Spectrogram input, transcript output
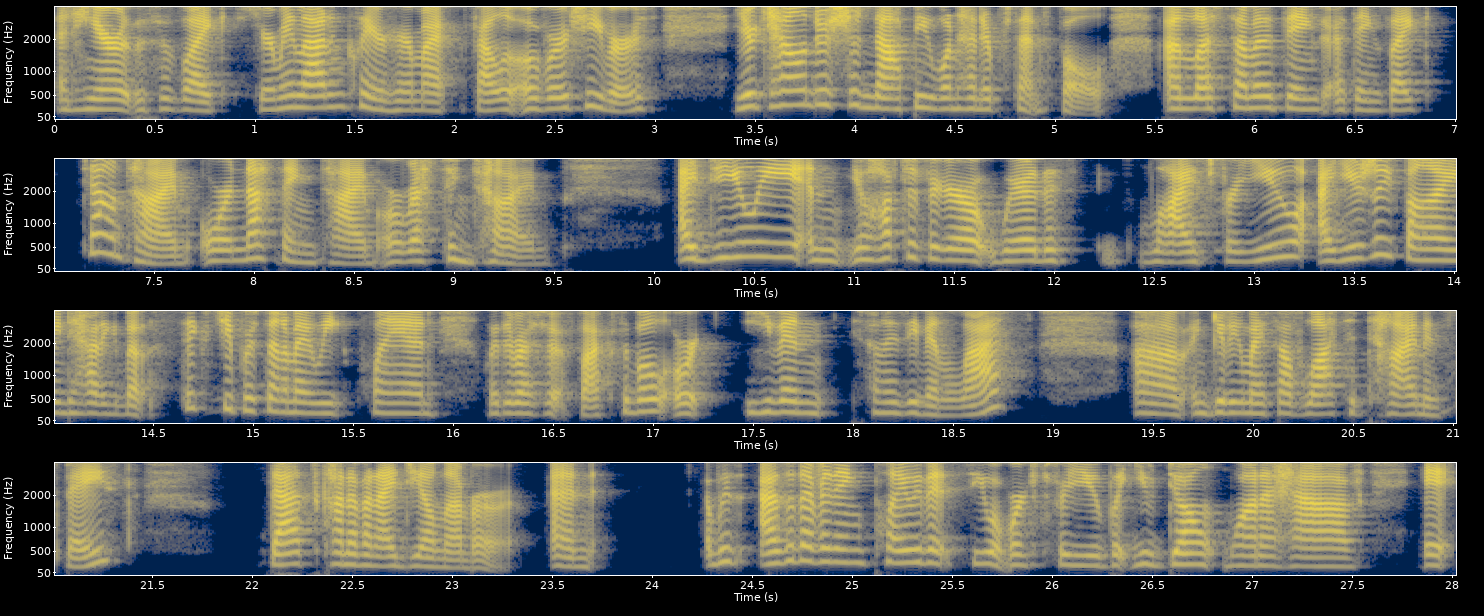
and here, this is like, hear me loud and clear here, my fellow overachievers. Your calendar should not be 100% full unless some of the things are things like downtime or nothing time or resting time. Ideally, and you'll have to figure out where this lies for you, I usually find having about 60% of my week planned with the rest of it flexible or even sometimes even less, um, and giving myself lots of time and space. That's kind of an ideal number. And as with everything, play with it, see what works for you, but you don't want to have it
